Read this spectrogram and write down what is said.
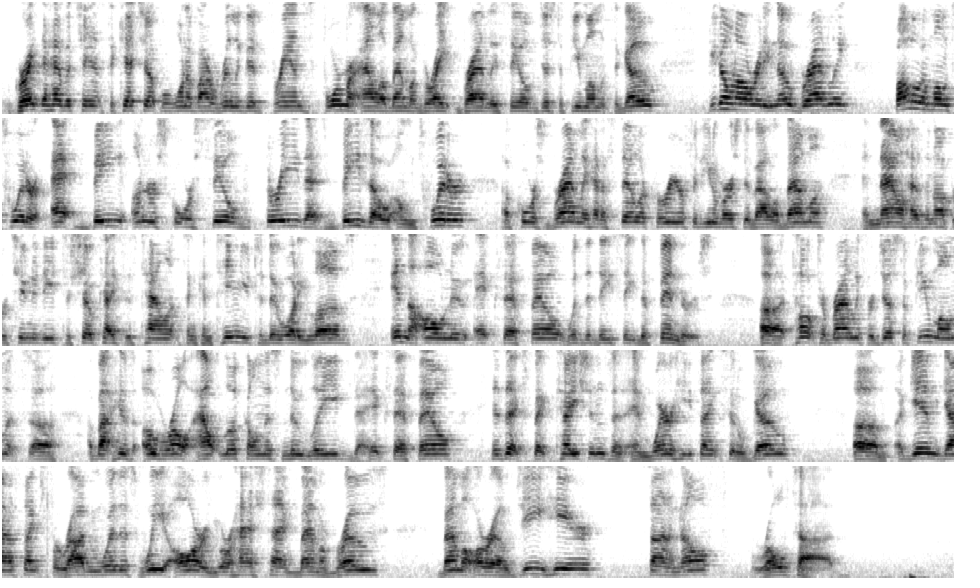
Great to have a chance to catch up with one of our really good friends, former Alabama great Bradley Sylve, just a few moments ago. If you don't already know Bradley, follow him on Twitter at B underscore Silv3. That's Bezo on Twitter. Of course, Bradley had a stellar career for the University of Alabama and now has an opportunity to showcase his talents and continue to do what he loves in the all new XFL with the DC Defenders. Uh, talk to Bradley for just a few moments. Uh, about his overall outlook on this new league, the XFL, his expectations, and, and where he thinks it'll go. Um, again, guys, thanks for riding with us. We are your hashtag Bama Bros. Bama RLG here, signing off. Roll Tide.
